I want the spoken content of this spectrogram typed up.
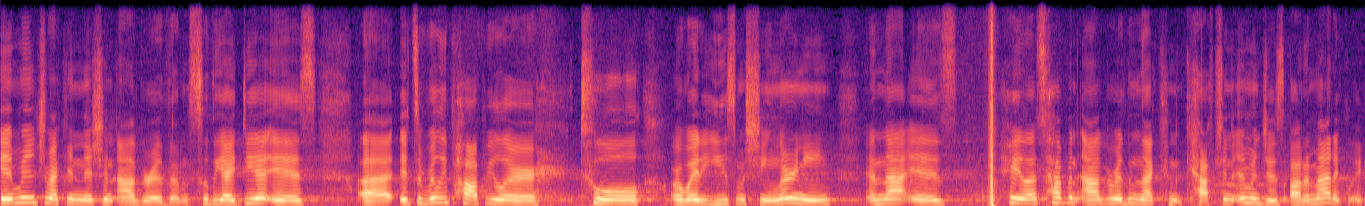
image recognition algorithms. So the idea is uh, it's a really popular tool or way to use machine learning, and that is, hey, let's have an algorithm that can caption images automatically.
